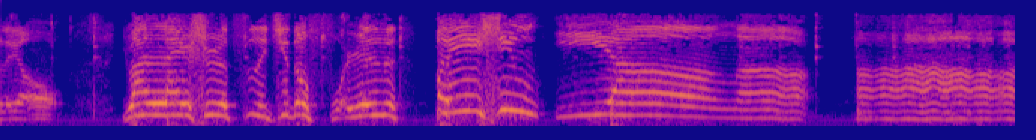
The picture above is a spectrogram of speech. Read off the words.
了，原来是自己的夫人，百姓一样啊！啊！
